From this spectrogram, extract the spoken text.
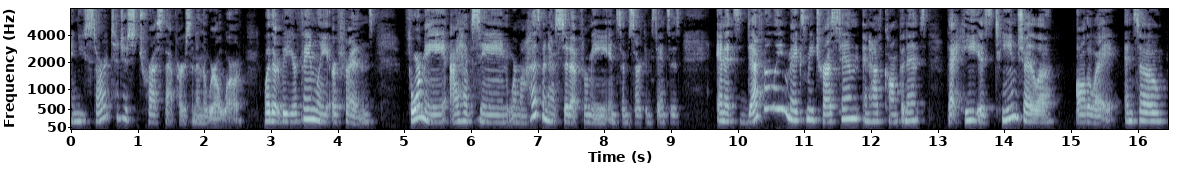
and you start to just trust that person in the real world, whether it be your family or friends for me, I have seen where my husband has stood up for me in some circumstances, and it's definitely makes me trust him and have confidence that he is Team Shayla all the way. And so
